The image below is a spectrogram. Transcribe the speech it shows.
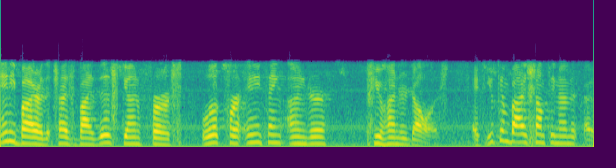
any buyer that tries to buy this gun first, look for anything under $200. If you can buy something under, uh,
